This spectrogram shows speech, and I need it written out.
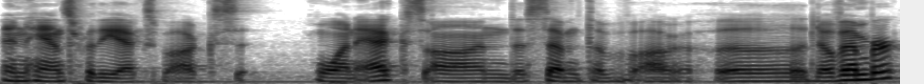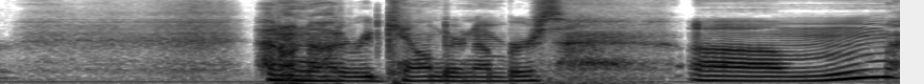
enhanced for the Xbox One X on the 7th of uh, November. I don't know how to read calendar numbers. Um,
